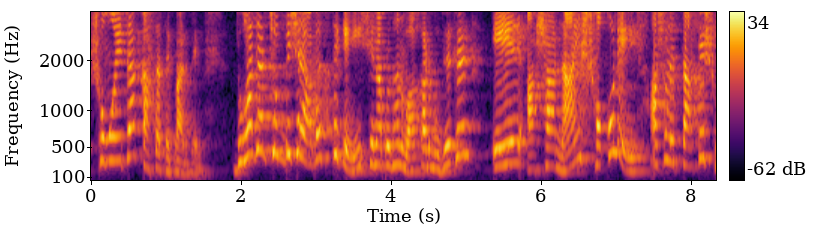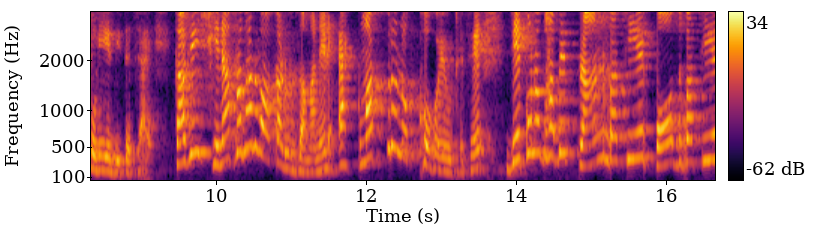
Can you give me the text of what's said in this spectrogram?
সময়টা কাটাতে পারবেন। দু হাজার চব্বিশের আগস্ট থেকেই সেনাপ্রধান ওয়াকার বুঝেছেন, এর আশা নাই, সকলেই আসলে তাকে সরিয়ে দিতে চায়। কাজেই সেনাপ্রধান ওয়াকারুজ্জামানের একমাত্র লক্ষ্য হয়ে উঠেছে, যে কোনোভাবে প্রাণ বাঁচিয়ে, পদ বাঁচিয়ে,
